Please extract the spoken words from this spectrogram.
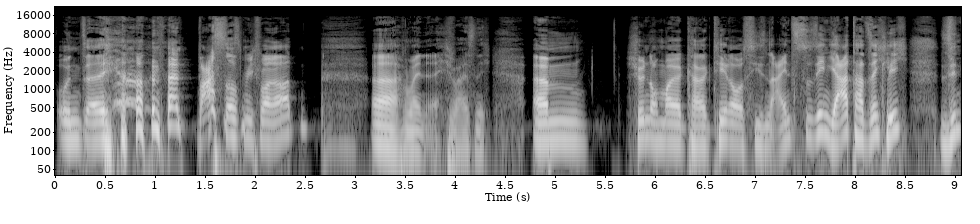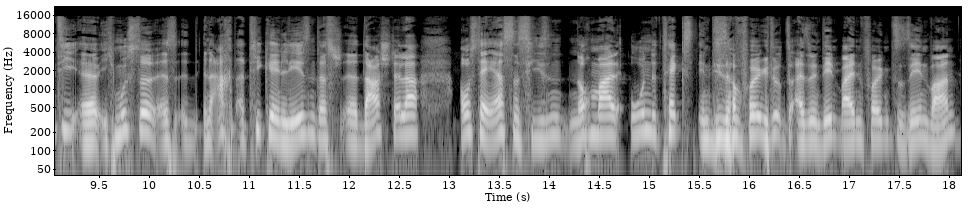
Und, äh, ja, und dann, was, du hast mich verraten? Ah, mein, ich weiß nicht. Ähm, schön nochmal Charaktere aus Season 1 zu sehen. Ja, tatsächlich sind die, äh, ich musste es in acht Artikeln lesen, dass äh, Darsteller aus der ersten Season nochmal ohne Text in dieser Folge, also in den beiden Folgen zu sehen waren.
